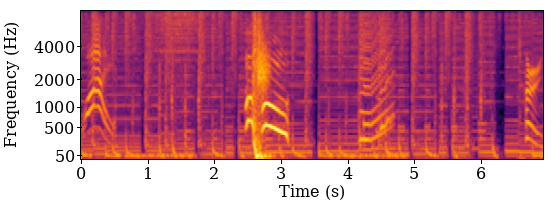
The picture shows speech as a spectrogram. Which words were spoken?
Why? Woohoo! Hey.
